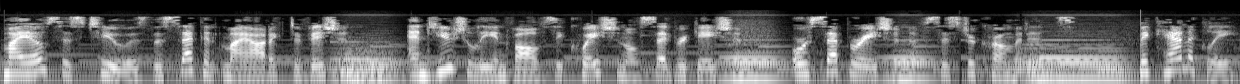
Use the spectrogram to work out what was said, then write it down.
Meiosis II is the second meiotic division and usually involves equational segregation or separation of sister chromatids. Mechanically,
